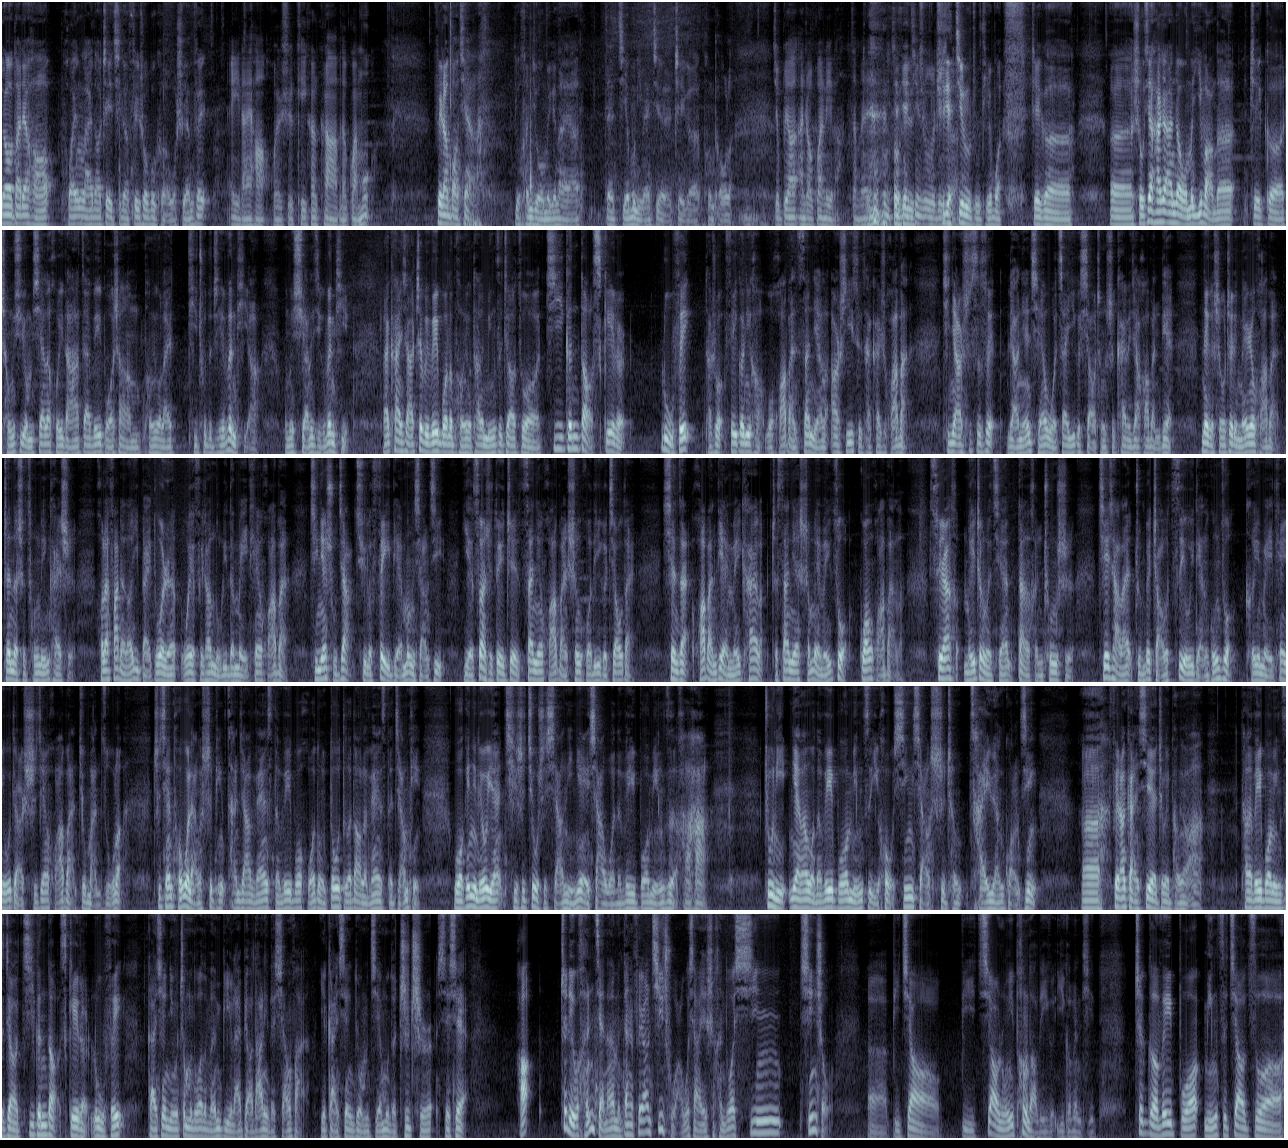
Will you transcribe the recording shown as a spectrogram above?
哟，大家好，欢迎来到这期的《非说不可》，我是袁飞。哎，大家好，我是 Kicker Club 的管木。非常抱歉啊，有很久没跟大家在节目里面见这个碰头了，就不要按照惯例了，咱们直接进入、这个、直接进入主题吧。这个呃，首先还是按照我们以往的这个程序，我们先来回答在微博上朋友来提出的这些问题啊。我们选了几个问题来看一下，这位微博的朋友，他的名字叫做基根道 Scaler 路飞。他说：“飞哥你好，我滑板三年了，二十一岁才开始滑板，今年二十四岁。两年前我在一个小城市开了一家滑板店，那个时候这里没人滑板，真的是从零开始。后来发展到一百多人，我也非常努力的每天滑板。今年暑假去了沸点梦想季，也算是对这三年滑板生活的一个交代。现在滑板店也没开了，这三年什么也没做，光滑板了。虽然很没挣了钱，但很充实。”接下来准备找个自由一点的工作，可以每天有点时间滑板就满足了。之前投过两个视频，参加 Vans 的微博活动，都得到了 Vans 的奖品。我给你留言，其实就是想你念一下我的微博名字，哈哈。祝你念完我的微博名字以后，心想事成，财源广进。呃，非常感谢这位朋友啊，他的微博名字叫基根道 Skater 路飞。感谢你用这么多的文笔来表达你的想法，也感谢你对我们节目的支持，谢谢。好，这里有个很简单的问题，但是非常基础啊，我想也是很多新新手，呃，比较比较容易碰到的一个一个问题。这个微博名字叫做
